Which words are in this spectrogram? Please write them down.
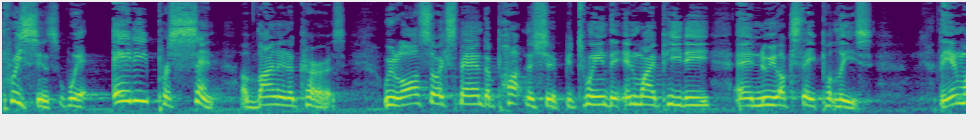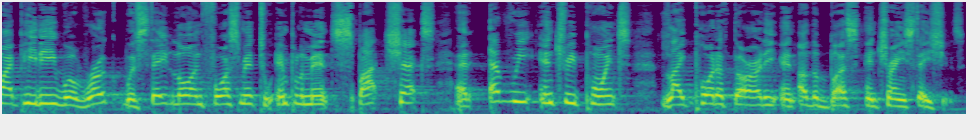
precincts where 80% of violence occurs. We will also expand the partnership between the NYPD and New York State Police. The NYPD will work with state law enforcement to implement spot checks at every entry point like Port Authority and other bus and train stations.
